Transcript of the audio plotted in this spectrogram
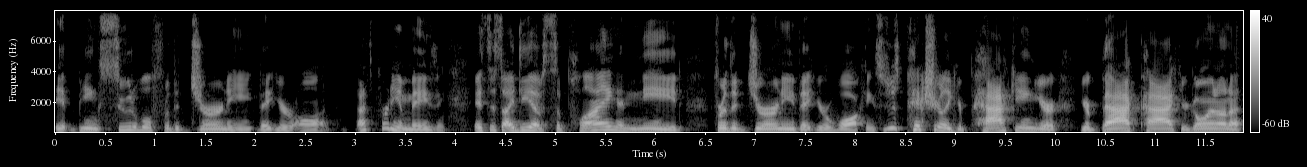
it being suitable for the journey that you're on. That's pretty amazing. It's this idea of supplying a need for the journey that you're walking. So just picture like you're packing your, your backpack, you're going on a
